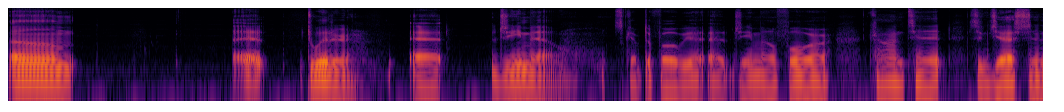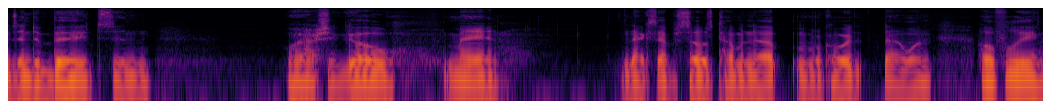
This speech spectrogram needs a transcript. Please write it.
Um, at Twitter, at Gmail, skeptophobia at gmail for content suggestions and debates and where I should go. Man, next episode's coming up. I'm record that one. Hopefully,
